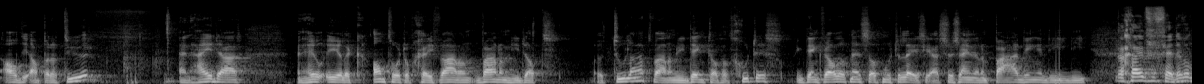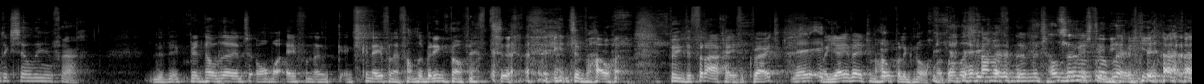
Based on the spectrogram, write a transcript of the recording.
al die apparatuur. En hij daar een heel eerlijk antwoord op geeft waarom, waarom hij dat uh, toelaat, waarom hij denkt dat het goed is. Ik denk wel dat mensen dat moeten lezen. Ja, zo zijn er een paar dingen die... die... Nou, ga even verder, want ik stelde je een vraag. Ik ben dan om even een knevel en van de brink moment uh, in te bouwen. Ben ik de vraag even kwijt. Nee, ik, maar jij weet hem hopelijk ik, nog, want anders nee, gaan we met anders hebben we een probleem. Ja.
